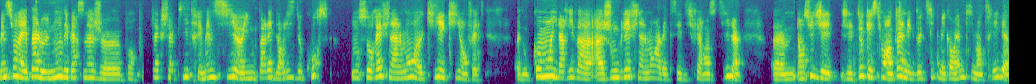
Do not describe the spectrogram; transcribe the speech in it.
même si on n'avait pas le nom des personnages pour, chaque chapitre et même si il nous parlait de leur liste de courses, on saurait finalement qui est qui en fait. Euh, donc, comment il arrive à, jongler finalement avec ces différents styles? Euh, ensuite, j'ai deux questions un peu anecdotiques, mais quand même qui m'intriguent.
